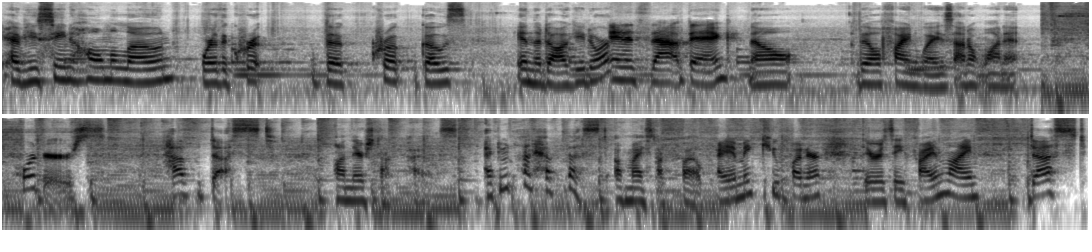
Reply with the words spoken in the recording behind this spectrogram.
Have you seen Home Alone where the crook the crook goes in the doggy door? And it's that big? No, they'll find ways. I don't want it. Hoarders have dust on their stockpiles. I do not have dust on my stockpile. I am a couponer. There is a fine line. Dust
